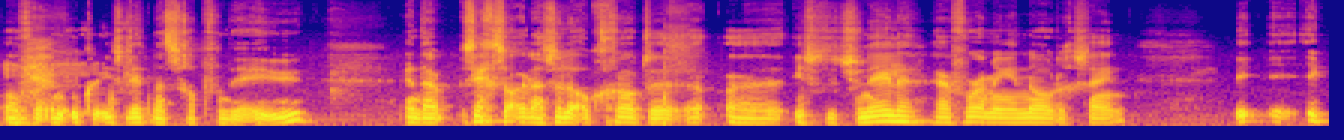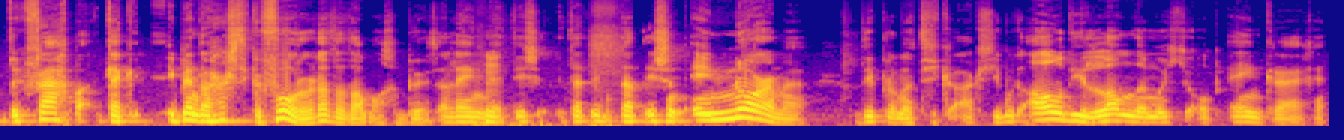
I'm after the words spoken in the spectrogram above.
over een Oekraïns lidmaatschap van de EU. En daar zegt ze ook, daar zullen ook grote uh, institutionele hervormingen nodig zijn. Ik, ik, ik, vraag kijk, ik ben er hartstikke voor hoor dat dat allemaal gebeurt. Alleen hm. het is, dat, dat is een enorme diplomatieke actie. Je moet al die landen moet je op één krijgen.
